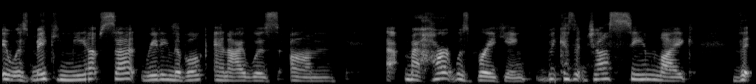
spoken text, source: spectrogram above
it was making me upset reading the book. And I was, um, my heart was breaking because it just seemed like the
